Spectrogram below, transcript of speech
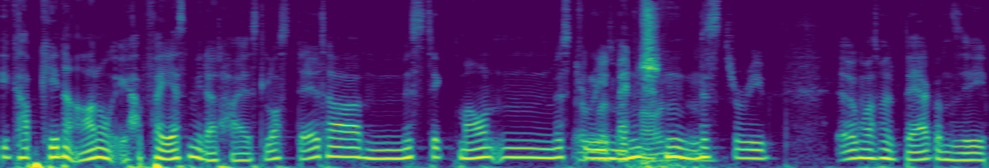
ich habe keine Ahnung, ich habe vergessen, wie das heißt. Lost Delta, Mystic Mountain, Mystery Mansion, Mystery, irgendwas mit Berg und See.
